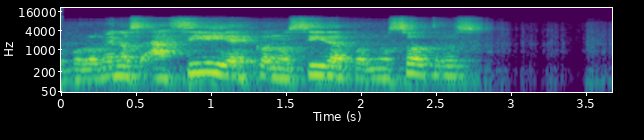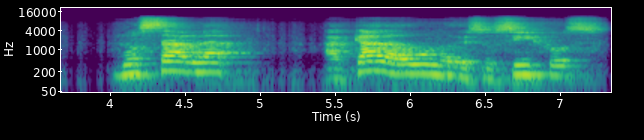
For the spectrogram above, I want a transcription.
o por lo menos así es conocida por nosotros, nos habla a cada uno de sus hijos,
